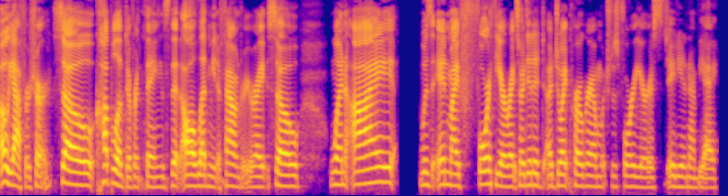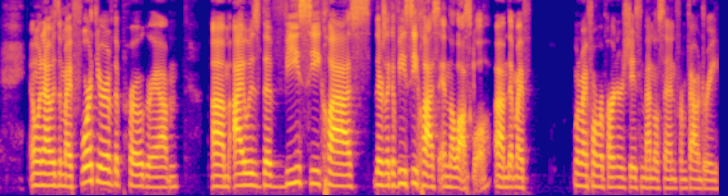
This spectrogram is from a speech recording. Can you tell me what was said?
Oh yeah, for sure. So a couple of different things that all led me to Foundry, right? So when I was in my fourth year, right? So I did a, a joint program, which was four years, JD and MBA. And when I was in my fourth year of the program, um, I was the VC class. There's like a VC class in the law school um, that my one of my former partners, Jason Mendelson from Foundry,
